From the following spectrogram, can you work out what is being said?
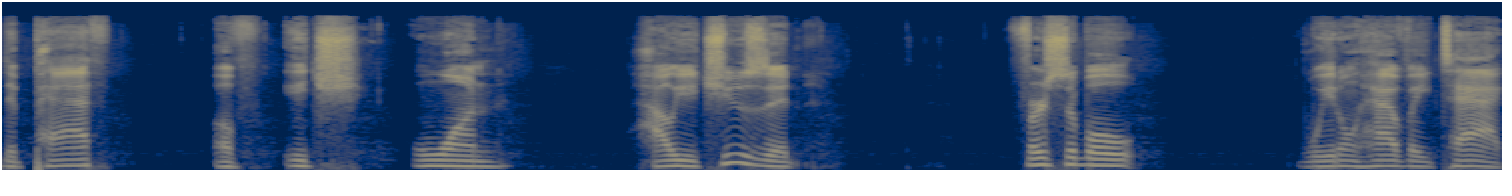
the path of each one, how you choose it. First of all, we don't have a tag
